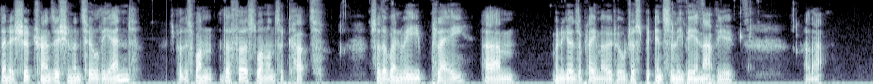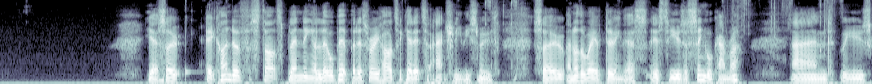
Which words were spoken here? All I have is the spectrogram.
then it should transition until the end. Put this one, the first one onto cut, so that when we play, um, when we go into play mode, it will just be instantly be in that view, like that. Yeah, so it kind of starts blending a little bit, but it's very hard to get it to actually be smooth. So another way of doing this is to use a single camera and we use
